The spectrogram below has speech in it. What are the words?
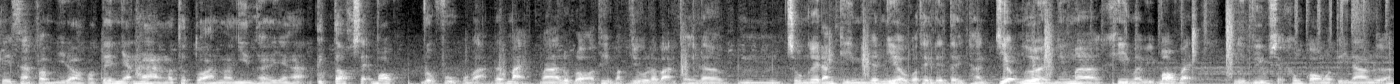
cái sản phẩm gì đó có tên nhãn hàng mà thuật toán nó nhìn thấy chẳng hạn tiktok sẽ bóp độ phủ của bạn rất mạnh. Và lúc đó thì mặc dù là bạn thấy là um, số người đăng ký mình rất nhiều có thể lên tới hàng triệu người nhưng mà khi mà bị bóp vậy thì view sẽ không có một tí nào nữa.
